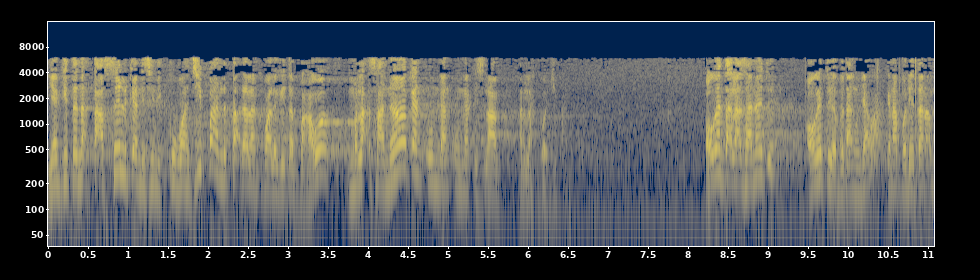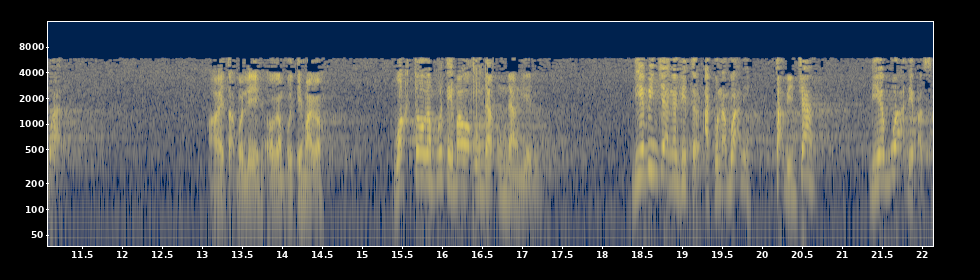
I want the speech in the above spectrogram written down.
Yang kita nak taksilkan di sini kewajipan letak dalam kepala kita bahawa melaksanakan undang-undang Islam adalah kewajipan. Orang tak laksana itu Orang tu yang bertanggungjawab kenapa dia tak nak buat. Ah, tak boleh orang putih marah. Waktu orang putih bawa undang-undang dia dulu. Dia bincang dengan kita, aku nak buat ni. Tak bincang. Dia buat, dia paksa.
